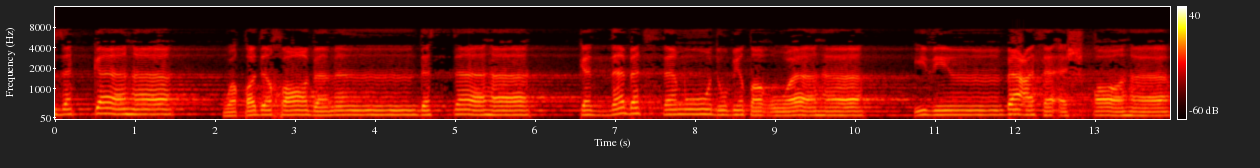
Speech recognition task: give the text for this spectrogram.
زكاها وقد خاب من دساها كذبت ثمود بطغواها إذ انبعث أشقاها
